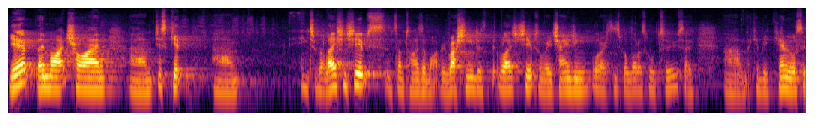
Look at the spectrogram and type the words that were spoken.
yeah, they might try and um, just get um, into relationships, and sometimes they might be rushing into relationships and we're changing relationships a lot as well too. So um, can be can be also,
